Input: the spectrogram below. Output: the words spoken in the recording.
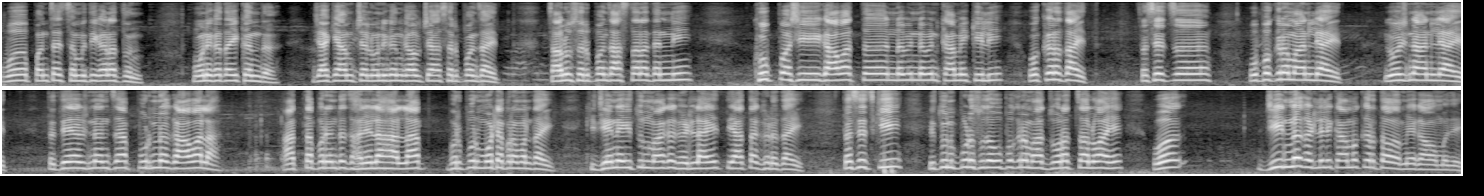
व पंचायत समिती गणातून मोनिकाताई कंद ज्या की आमच्या लोणीगंज गावच्या सरपंच आहेत. चालू सरपंच असताना त्यांनी खूप अशी गावात नवीन नवीन कामे केली व करत आहेत. तसेच उपक्रम आणले आहेत योजना आणल्या आहेत. तर त्या योजनांचा पूर्ण गावाला आत्तापर्यंत झालेला हा लाभ भरपूर मोठ्या प्रमाणात आहे की जेणे इथून मागं घडलं आहे ते आता घडत आहे. तसेच की इथून पुढंसुद्धा उपक्रम हा जोरात चालू आहे व जी न घडलेली कामं करत आहोत आम्ही या गावामध्ये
